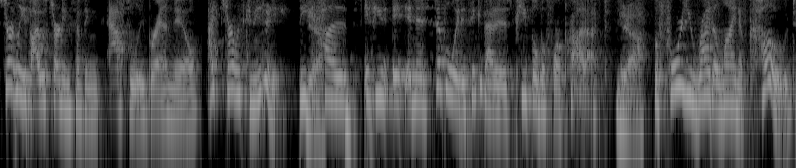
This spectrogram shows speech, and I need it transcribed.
certainly if i was starting something absolutely brand new i'd start with community Yeah. because if you and a simple way to think about it is people before product yeah, before you write a line of code,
